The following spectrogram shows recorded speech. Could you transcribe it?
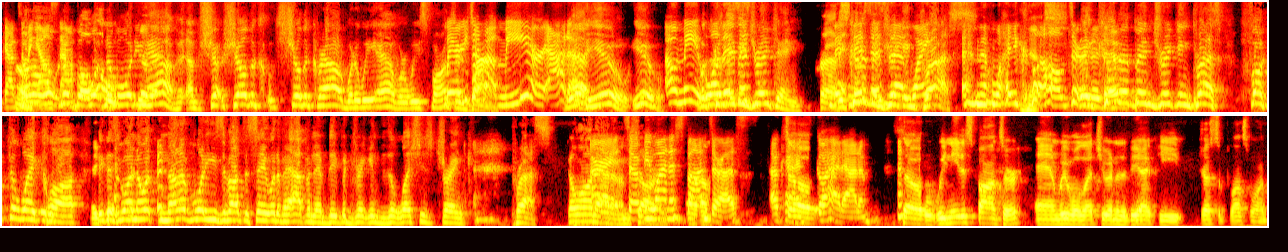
got something no, else no, now. but what, no, but what do you oh. have? I'm show, show the show the crowd. What do we have? What are we sponsored? Wait, are you talking by? about me or Adam? Yeah, you, you. Oh, me. What well, could this they be is drinking? Press. this, They could have been the drinking white press. and the white claw Yes. They could have been drinking press. Fuck the White Claw. Because could. you want to know what? None of what he's about to say would have happened if they'd been drinking the delicious drink press. Go on, All Adam. right, I'm so if you want to sponsor us, okay, So- go ahead, Adam. so we need a sponsor, and we will let you into the VIP just a plus one.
